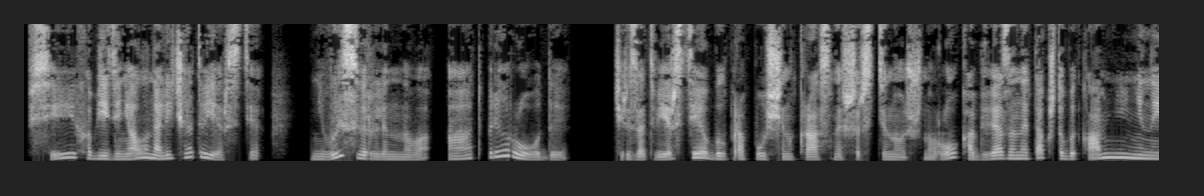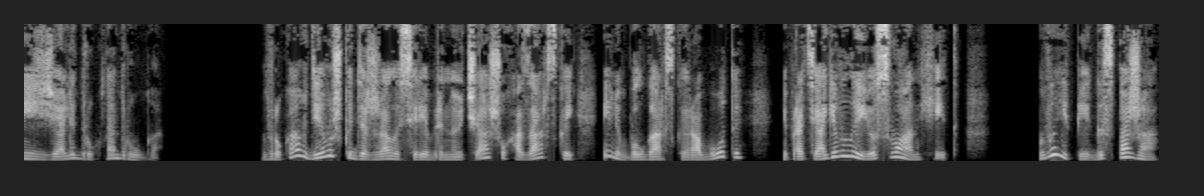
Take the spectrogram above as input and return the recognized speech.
Все их объединяло наличие отверстия, не высверленного, а от природы. Через отверстие был пропущен красный шерстяной шнурок, обвязанный так, чтобы камни не наезжали друг на друга. В руках девушка держала серебряную чашу хазарской или булгарской работы и протягивала ее Сванхит. «Выпей, госпожа,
